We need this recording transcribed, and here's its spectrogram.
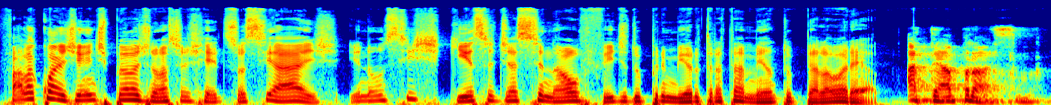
Fala com a gente pelas nossas redes sociais e não se esqueça de assinar o feed do primeiro tratamento pela Orelo. Até a próxima!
